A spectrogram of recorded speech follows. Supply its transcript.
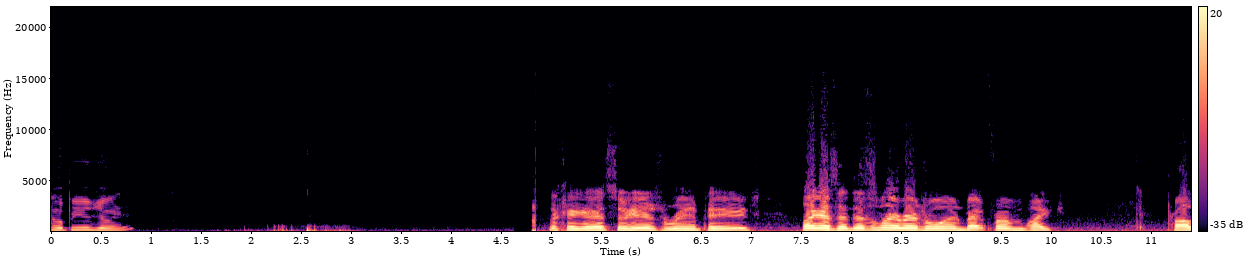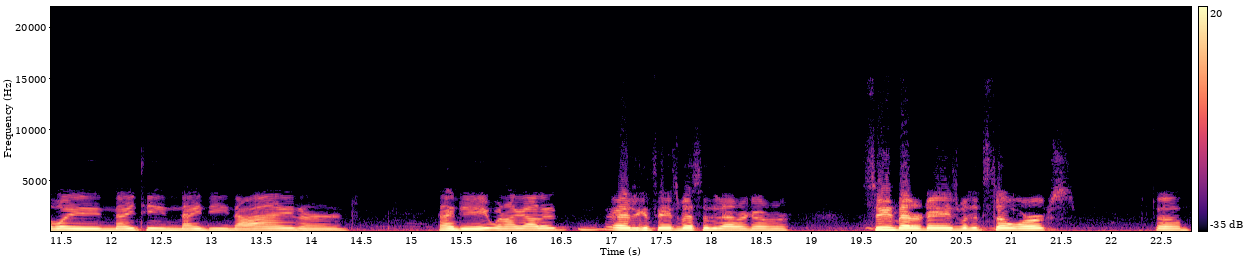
I hope you enjoy it. Okay, guys, so here's Rampage. Like I said, this is my original one back from like probably 1999 or 98 when I got it. As you can see, it's missing the battery cover. Seen better days, but it still works. Um,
